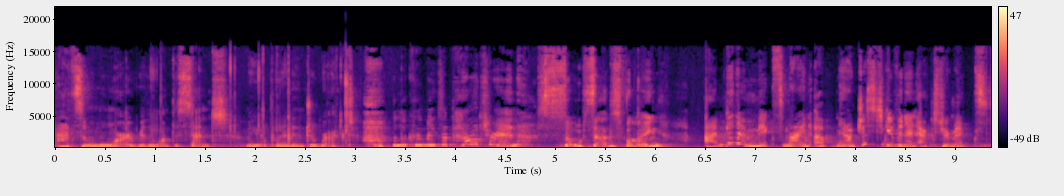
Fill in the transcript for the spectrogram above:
I'll add some more. I really want the scent. Maybe I'll put it in direct. Look who makes a pattern. So satisfying. I'm gonna mix mine up now just to give it an extra mix.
